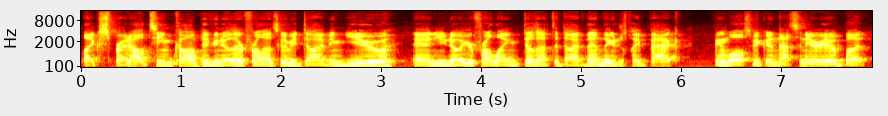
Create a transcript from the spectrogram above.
like spread out team comp, if you know their front line's going to be diving you, and you know your front line doesn't have to dive them, they can just play back. I think it will also be good in that scenario. But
